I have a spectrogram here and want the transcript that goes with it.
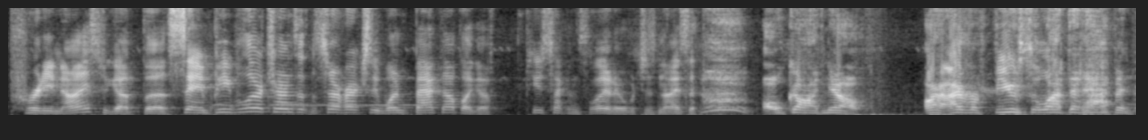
pretty nice. We got the same people here. Turns out the server actually went back up like a few seconds later, which is nice. oh god, no! Alright, I refuse to let that happen!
